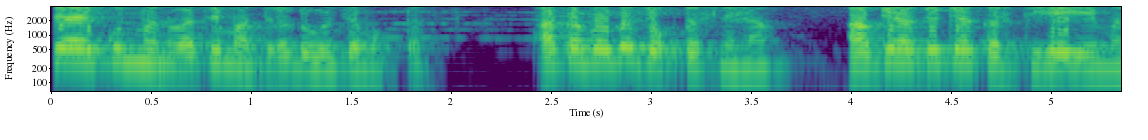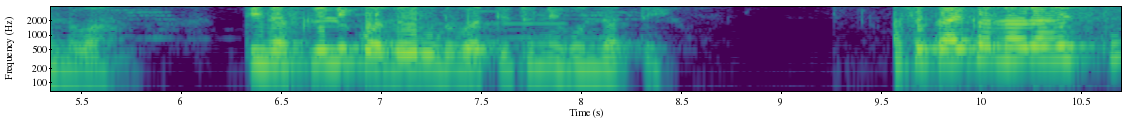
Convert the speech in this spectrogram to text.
ते ऐकून मनवाचे मात्र डोळे चमकतात. आता बघच डॉक्टर स्नेहा आगे आगे क्या करती है ये मनवा? ती नसलेली कॉलर उडवत तिथून निघून जाते. असं काय करणार आहेस तू?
